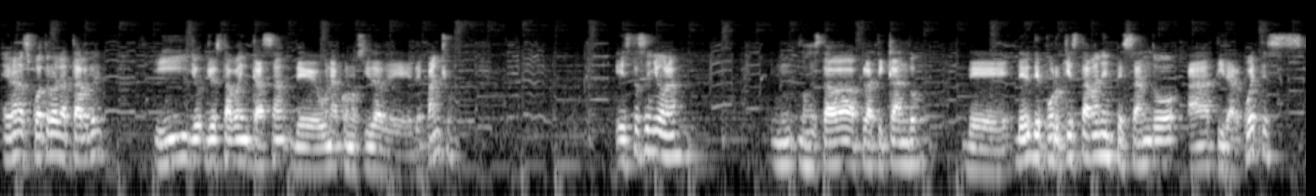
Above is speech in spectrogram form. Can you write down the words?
Eran las 4 de la tarde y yo, yo estaba en casa de una conocida de, de Pancho. Esta señora nos estaba platicando de, de- de por qué estaban empezando a tirar cohetes.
